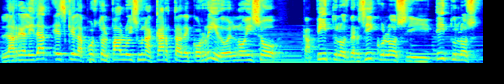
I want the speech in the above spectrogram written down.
la realidad es que el apóstol Pablo hizo una carta de corrido, él no hizo capítulos, versículos y títulos.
